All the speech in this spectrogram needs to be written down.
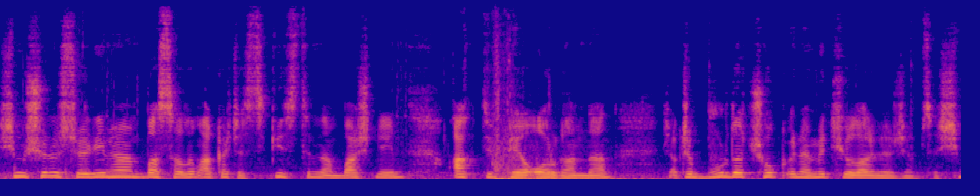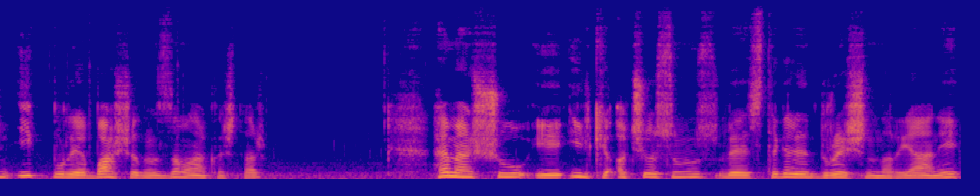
Şimdi şöyle söyleyeyim hemen basalım. Arkadaşlar skill sisteminden başlayayım. Aktif P organdan. Arkadaşlar burada çok önemli tüyolar vereceğim size. Şimdi ilk buraya başladığınız zaman arkadaşlar Hemen şu e, ilki açıyorsunuz ve staggered duration'ları yani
